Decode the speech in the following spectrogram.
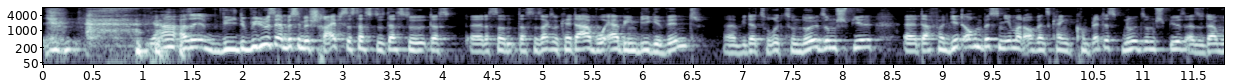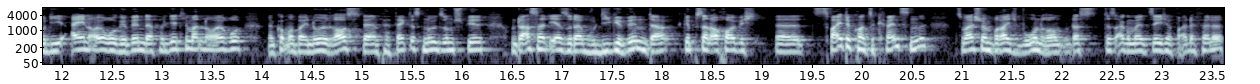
ja, also wie du, wie du es ja ein bisschen beschreibst, ist, dass du, dass du, dass, äh, dass, dass du sagst, okay, da wo Airbnb gewinnt, äh, wieder zurück zum Nullsummenspiel. Äh, da verliert auch ein bisschen jemand, auch wenn es kein komplettes Nullsummenspiel ist. Also da, wo die 1 Euro gewinnen, da verliert jemand einen Euro. Dann kommt man bei 0 raus, wäre ein perfektes Nullsummenspiel. Und da ist halt eher so, da, wo die gewinnen, da gibt es dann auch häufig äh, zweite Konsequenzen, zum Beispiel im Bereich Wohnraum. Und das, das Argument sehe ich auf alle Fälle.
